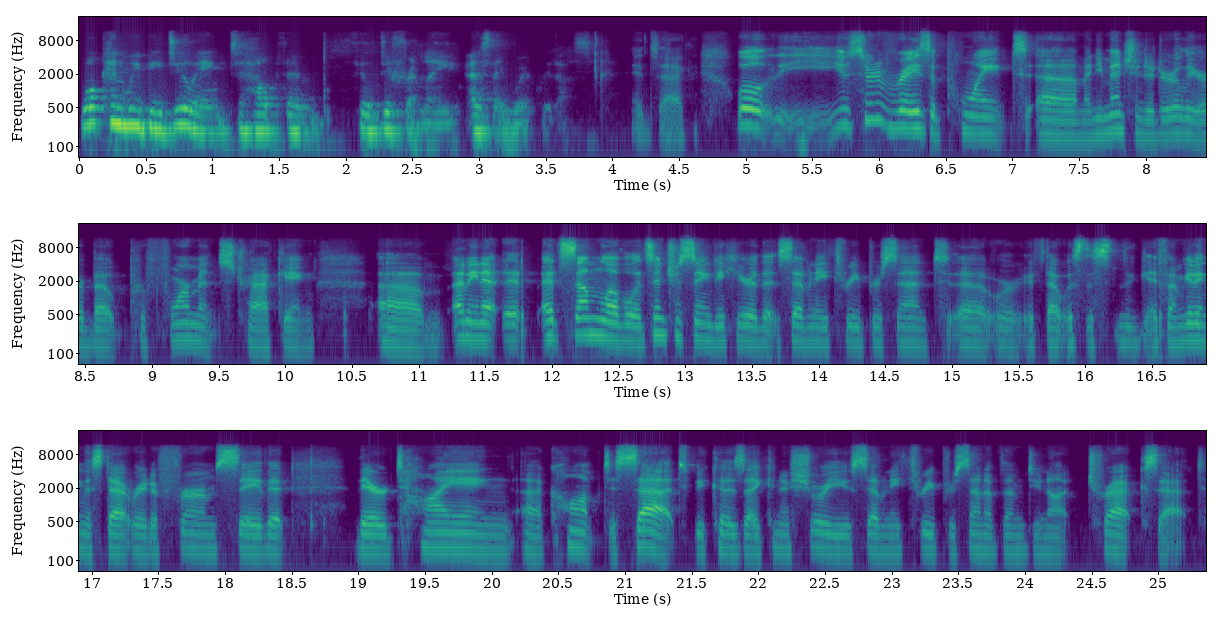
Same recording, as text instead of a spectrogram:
what can we be doing to help them feel differently as they work with us? Exactly. Well, you sort of raise a point, um, and you mentioned it earlier about performance tracking. Um, I mean, at, at, some level, it's interesting to hear that 73%, uh, or if that was the, if I'm getting the stat rate of firms say that they're tying uh, comp to SAT because I can assure you 73% of them do not track SAT.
